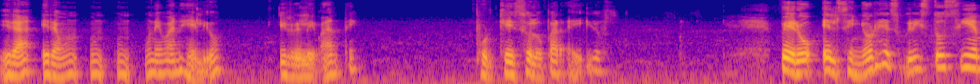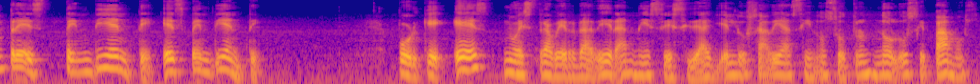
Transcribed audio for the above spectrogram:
Era, era un, un evangelio irrelevante. ¿Por qué solo para ellos? Pero el Señor Jesucristo siempre es pendiente, es pendiente, porque es nuestra verdadera necesidad y Él lo sabe así nosotros no lo sepamos.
